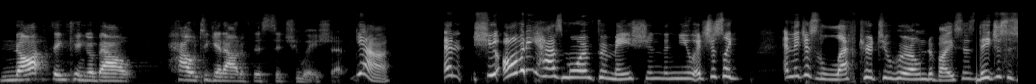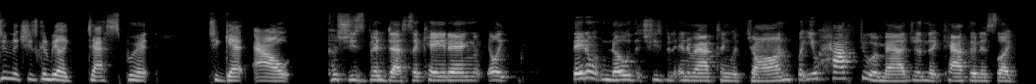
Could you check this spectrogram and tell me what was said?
not thinking about how to get out of this situation? Yeah. And she already has more information than you. It's just like, and they just left her to her own devices. They just assume that she's going to be like desperate to get out. because she's been desiccating. Like they don't know that she's been interacting with John, but you have to imagine that Catherine is like,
